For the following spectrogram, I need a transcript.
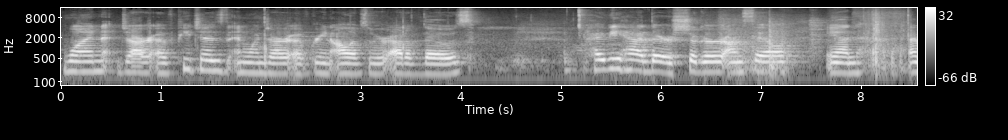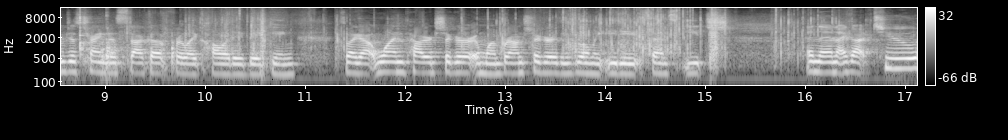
one jar of peaches, and one jar of green olives. We were out of those. Hy-Vee had their sugar on sale and I'm just trying to stock up for like holiday baking. So I got one powdered sugar and one brown sugar. These were only 88 cents each. And then I got two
